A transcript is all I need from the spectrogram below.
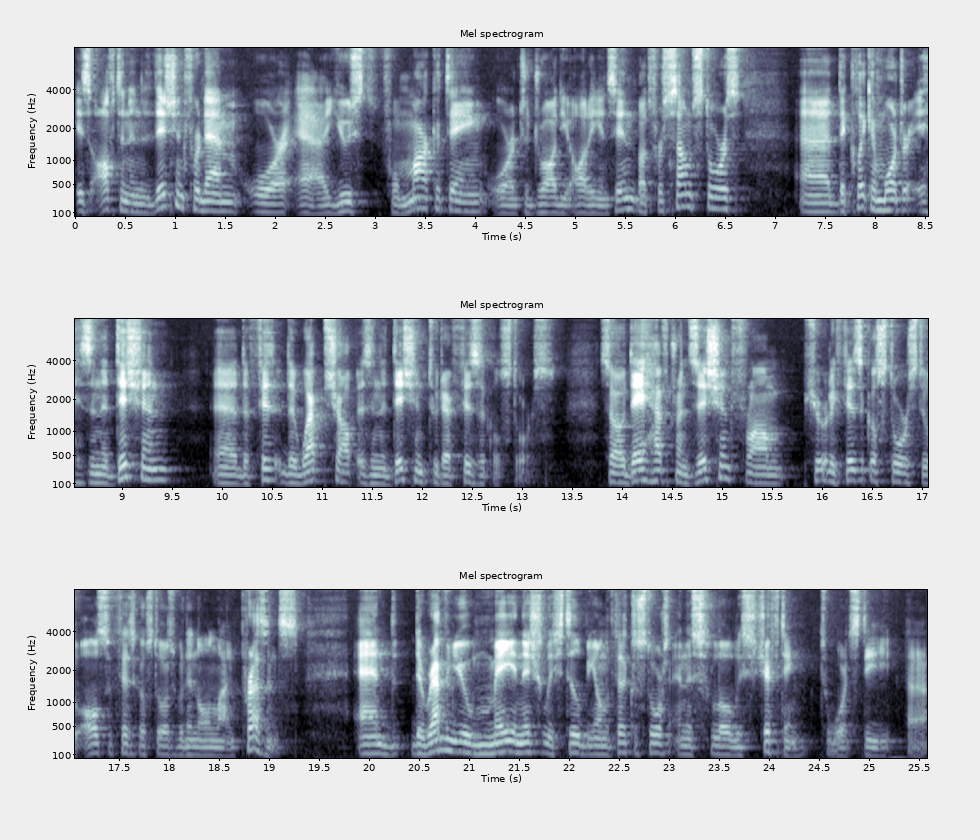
is often an addition for them or uh, used for marketing or to draw the audience in. But for some stores, uh, the click and mortar is an addition, uh, the, the web shop is an addition to their physical stores. So they have transitioned from purely physical stores to also physical stores with an online presence. And the revenue may initially still be on the physical stores and is slowly shifting towards the uh,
